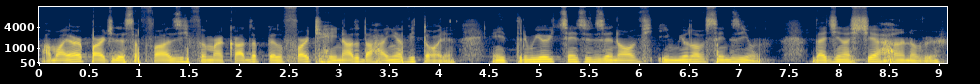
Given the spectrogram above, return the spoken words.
A maior parte dessa fase foi marcada pelo forte reinado da Rainha Vitória, entre 1819 e 1901, da dinastia Hanover.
